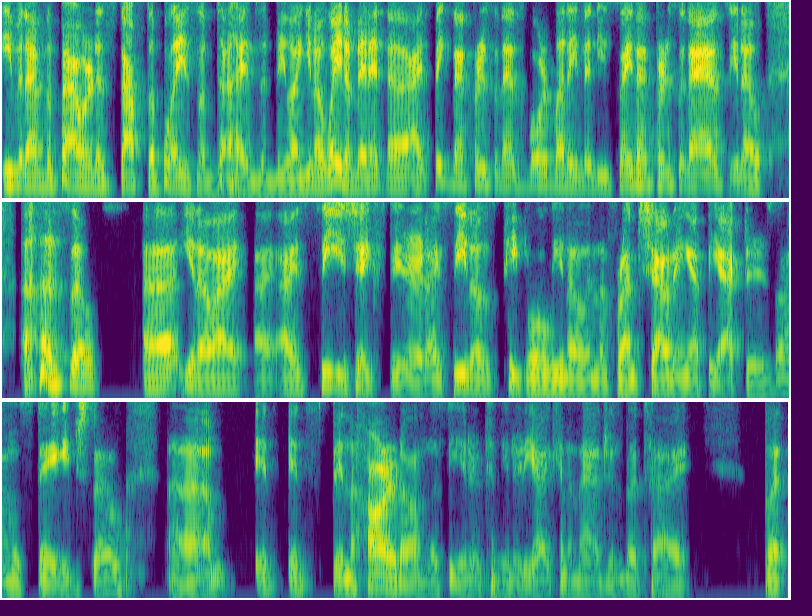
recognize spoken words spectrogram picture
even have the power to stop the play sometimes and be like, you know, wait a minute, uh, I think that person has more money than you say that person has, you know. Uh, so, uh, you know, I, I, I see Shakespeare and I see those people, you know, in the front shouting at the actors on the stage. So um, it it's been hard on the theater community, I can imagine. But I, but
